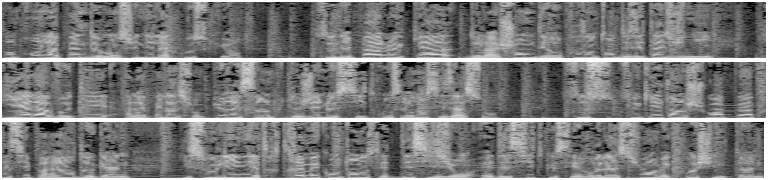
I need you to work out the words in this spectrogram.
sans prendre la peine de mentionner la cause kurde. Ce n'est pas le cas de la Chambre des représentants des États-Unis qui, elle, a voté à l'appellation pure et simple de génocide concernant ces assauts. Ce, ce, qui est un choix peu apprécié par Erdogan, qui souligne être très mécontent de cette décision et décide que ses relations avec Washington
